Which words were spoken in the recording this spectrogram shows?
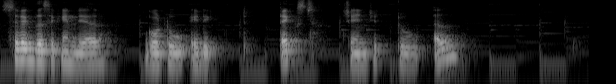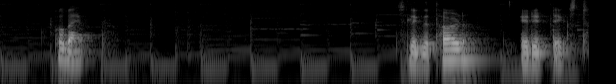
Select the second layer. Go to edit text. Change it to L. Go back Select the third, edit text.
